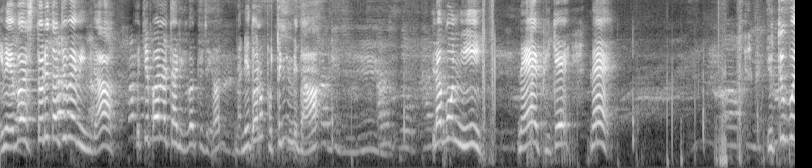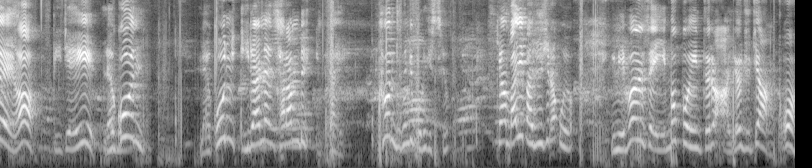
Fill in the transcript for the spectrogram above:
이 맵은 스토리 탈출 맵입니다. 표지판을 잘 읽어주세요. 난이도는 보통입니다. 라고니, 네, BJ, 네, 유튜브에요. BJ 레곤, 레곤이라는 사람들 있다. 그건 누군지 모르겠어요. 그냥 많이 봐주시라고요. 이 맵은 세이브 포인트를 알려주지 않고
